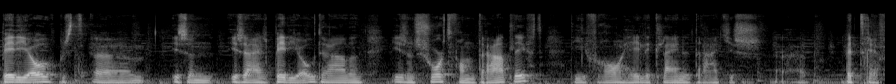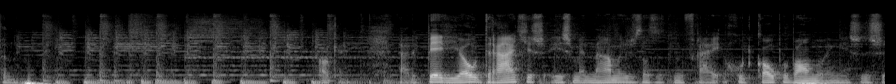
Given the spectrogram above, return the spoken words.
PDO ehm, is een, is eigenlijk PDO-draden is een soort van draadlift die vooral hele kleine draadjes uh, betreffen. Oké. Nou, de PDO-draadjes is met name dus dat het een vrij goedkope behandeling is. Dus,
